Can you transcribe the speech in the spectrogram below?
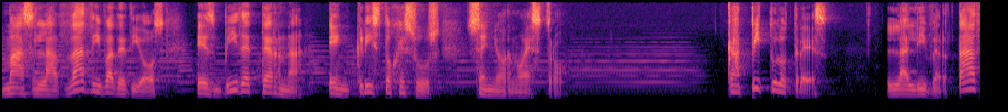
mas la dádiva de Dios es vida eterna en Cristo Jesús, Señor nuestro. Capítulo 3. La libertad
